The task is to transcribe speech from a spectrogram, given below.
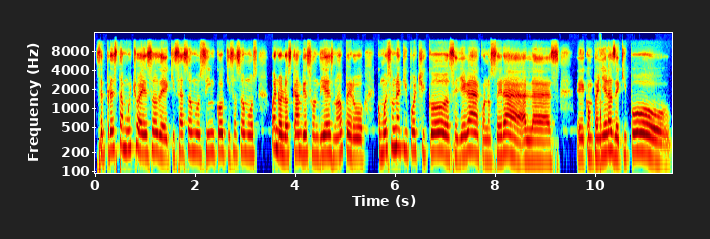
se presta mucho a eso de quizás somos cinco, quizás somos, bueno, los cambios son diez, ¿no? Pero como es un equipo chico, se llega a conocer a, las compañeras de equipo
